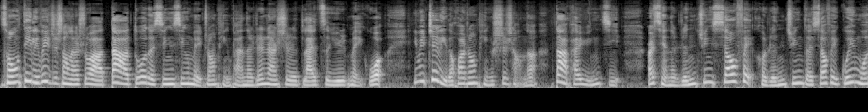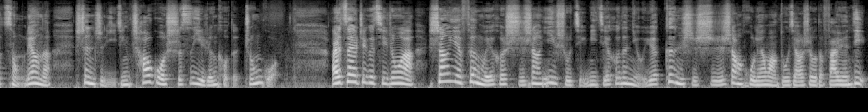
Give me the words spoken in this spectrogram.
从地理位置上来说啊，大多的新兴美妆品牌呢仍然是来自于美国，因为这里的化妆品市场呢大牌云集，而且呢人均消费和人均的消费规模总量呢，甚至已经超过十四亿人口的中国。而在这个其中啊，商业氛围和时尚艺术紧密结合的纽约，更是时尚互联网独角兽的发源地。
